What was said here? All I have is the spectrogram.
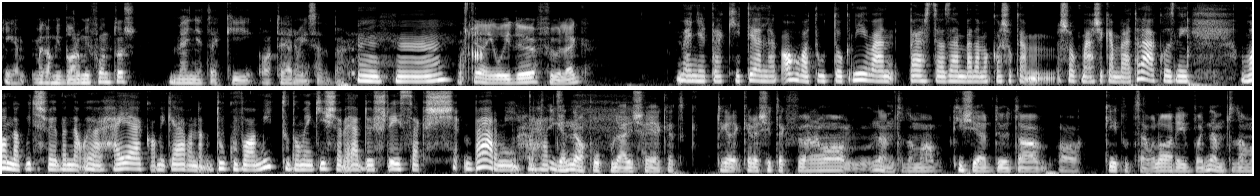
Igen, meg ami baromi fontos, menjetek ki a természetbe. Uh-huh. Most olyan jó idő, főleg, menjetek ki, tényleg, ahova tudtok. Nyilván persze az ember nem akar sok, em- sok másik emberrel találkozni. Vannak biztos vagy benne olyan helyek, amik el vannak dugva, mit tudom én, kisebb erdős részek, bármi. Hát Tehát igen, ne a populáris helyeket ke- keresitek föl, hanem a, nem tudom, a kis erdőt a, a két utcával arrébb, vagy nem tudom,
